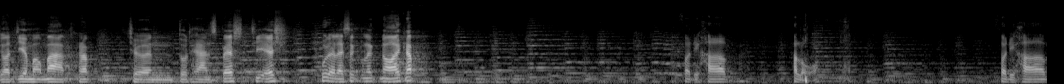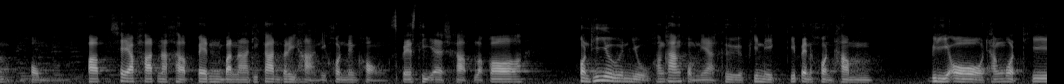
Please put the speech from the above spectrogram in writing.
ยอดเยี่ยมมาก ๆ ครับ เชิญตัวแทน Space TH พูดอะไรสักเล็กน้อยครับ สวัสดีครับ ฮัลโหล สวัสดีครับ ผม ปั๊บชยพัฒน์นะครับ เป็นบรรณาธิการบริหารอีกคนหนึ่งของ Space TH ครับ แล้วก็คนที่ยืนอยู่ข้างๆ ผมเนี่ยคือพี่นิกที่เป็นคนทำวิดีโอทั้งหมดที่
